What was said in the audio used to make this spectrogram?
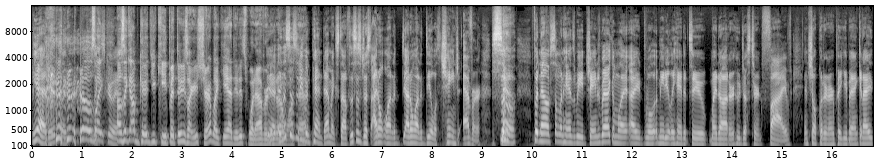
Yeah, dude. Like, I was like, like. I was like, I'm good. You keep it, dude. He's like, Are you sure? I'm like, Yeah, dude. It's whatever, yeah, dude. And this isn't that." even pandemic stuff. This is just I don't want to I don't want to deal with change ever. So, Yeah. but now if someone hands me change back, I'm like I will immediately hand it to my daughter who just turned five, and she'll put it in her piggy bank. And I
